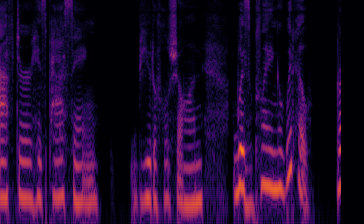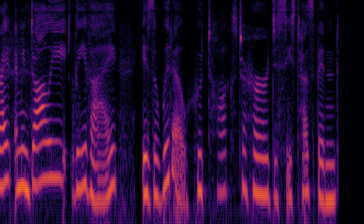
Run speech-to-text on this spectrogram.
after his passing, beautiful Sean, was playing a widow. Right? I mean, Dolly Levi is a widow who talks to her deceased husband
